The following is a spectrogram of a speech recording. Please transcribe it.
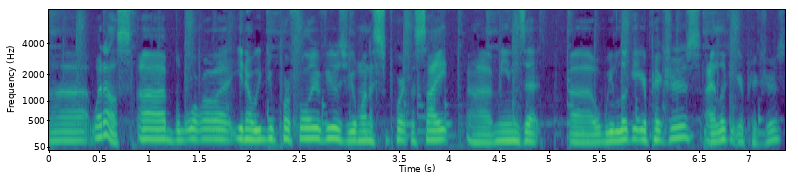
Uh, what else? Uh, b- you know, we do portfolio views. If you want to support the site, uh, means that uh, we look at your pictures. I look at your pictures,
